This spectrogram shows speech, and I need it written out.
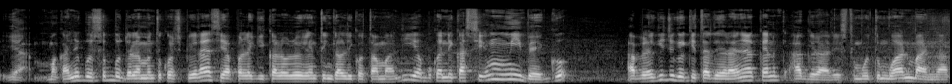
Ya makanya gue sebut dalam bentuk konspirasi apalagi kalau lo yang tinggal di kota Madia bukan dikasih mie bego apalagi juga kita daerahnya kan agraris tumbuh-tumbuhan banyak.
